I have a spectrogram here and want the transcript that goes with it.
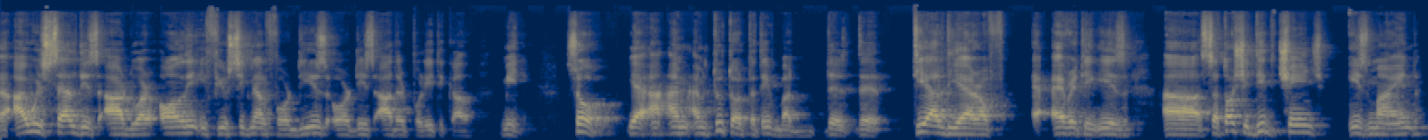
Uh, I will sell this hardware only if you signal for this or this other political meaning. So yeah, I, am I'm, I'm too talkative, but the the TLDR of everything is uh, Satoshi did change his mind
